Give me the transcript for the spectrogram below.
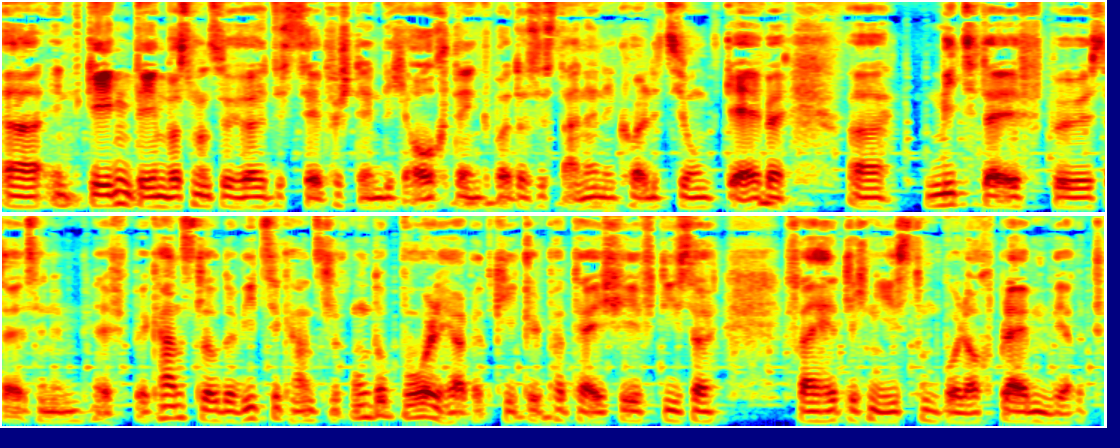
äh, entgegen dem, was man so hört, ist selbstverständlich auch denkbar, dass es dann eine Koalition gäbe äh, mit der FPÖ, sei es einem FPÖ-Kanzler oder Vizekanzler, und obwohl Herbert Kickl Parteichef dieser Freiheitlichen ist und wohl auch bleiben wird.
